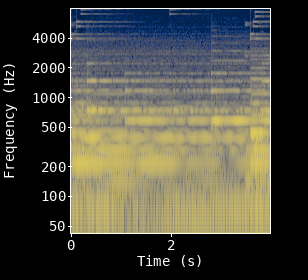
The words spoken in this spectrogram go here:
thank you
